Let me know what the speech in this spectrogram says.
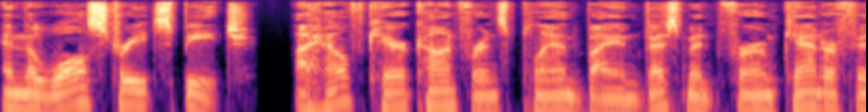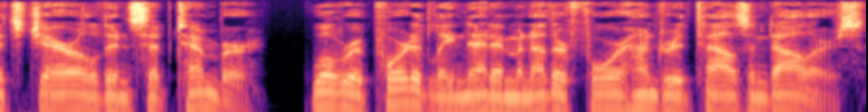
And the Wall Street speech, a healthcare conference planned by investment firm Cantor Fitzgerald in September, will reportedly net him another $400,000.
